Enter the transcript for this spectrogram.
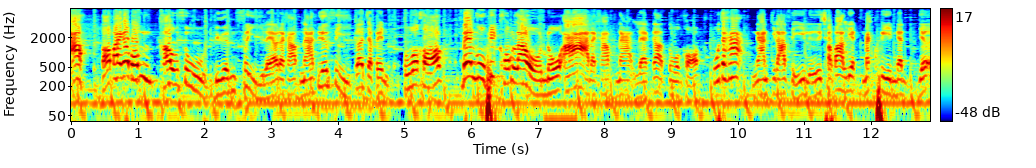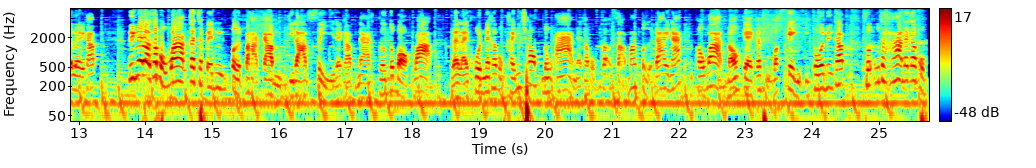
เอาต่อไปครับผมเข้าสู่เดือน 4 แล้วนะครับนะเดือน 4 ก็จะเป็นตัวของแม่งูพิษของเราโนอานะครับนะและก็ตัวของอุตหะงานกีฬาสีหรือชาวบ้านเรียกแมคควีนกันเยอะเลยครับ ซึ่งแน่นอนครับผมว่าก็จะเป็นเปิดมหากรรมกีฬาสีนะครับนะต้องบอกว่าหลาย ๆ คนนะครับผมใครที่ชอบโนอานะครับผมก็สามารถเปิดได้นะ เพราะว่าน้องแกก็ถือว่าเก่งอีกตัวหนึ่งครับ ส่วนอุตหะนะครับผม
